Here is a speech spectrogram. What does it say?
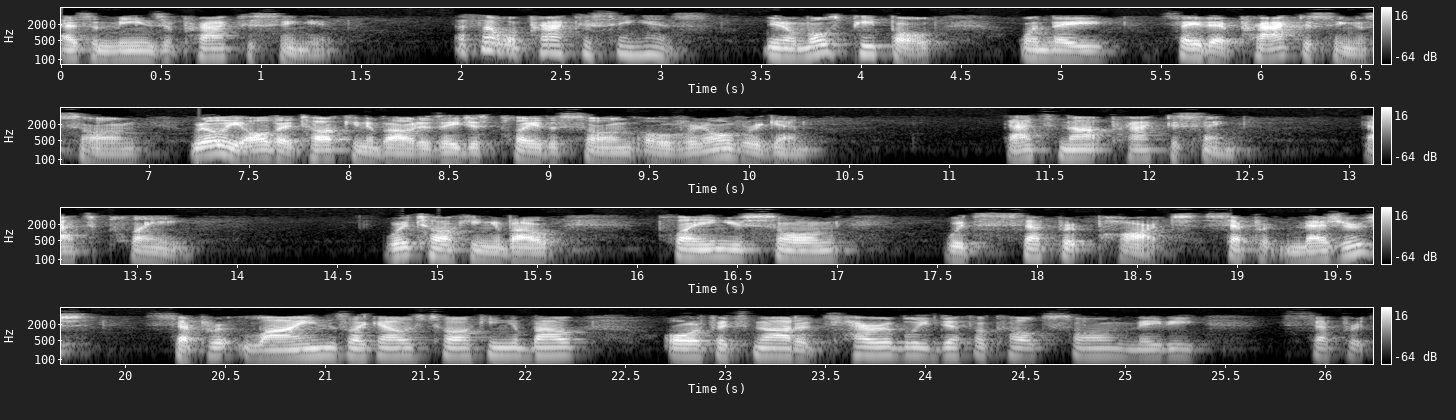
as a means of practicing it. That's not what practicing is. You know, most people, when they say they're practicing a song, really all they're talking about is they just play the song over and over again. That's not practicing. That's playing. We're talking about playing your song with separate parts, separate measures, separate lines like I was talking about, or if it's not a terribly difficult song, maybe separate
